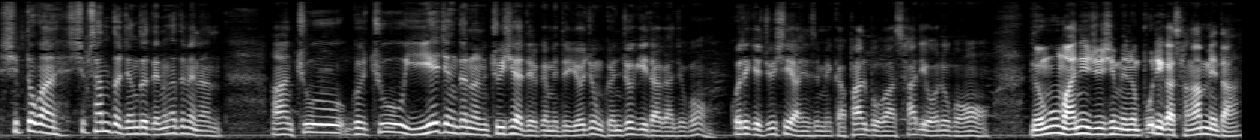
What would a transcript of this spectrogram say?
10도가 13도 정도 되는 것 같으면은 한 주, 그주 2회 정도는 주셔야 될 겁니다. 요즘 건조기라 가지고 그렇게 주셔야 아니습니까? 발부가 살이 오르고 너무 많이 주시면은 뿌리가 상합니다.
